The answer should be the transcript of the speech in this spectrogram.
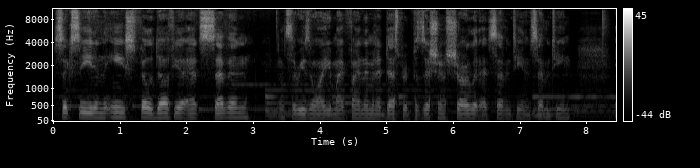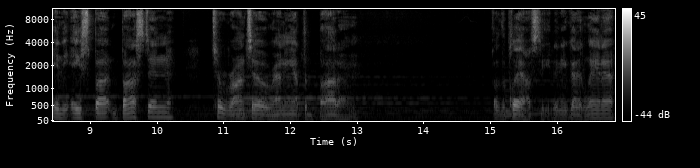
Six seed in the East, Philadelphia at seven. That's the reason why you might find them in a desperate position. Charlotte at 17 and 17 in the A spot. Boston, Toronto rounding out the bottom of the playoff seed. Then you've got Atlanta,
